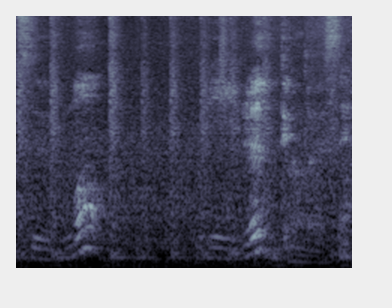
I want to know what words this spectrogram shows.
つも見るってことですね。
